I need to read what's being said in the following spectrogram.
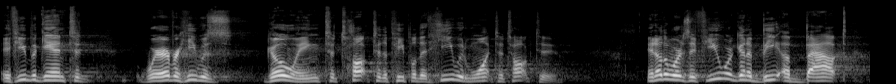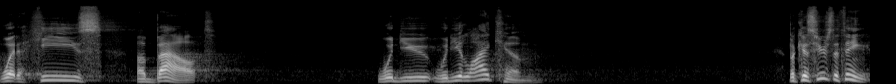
if you began to, wherever he was going, to talk to the people that he would want to talk to, in other words, if you were going to be about what he's about, would you, would you like him? Because here's the thing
